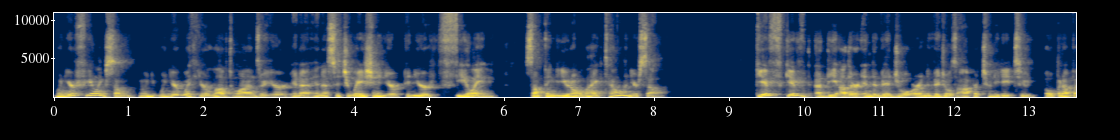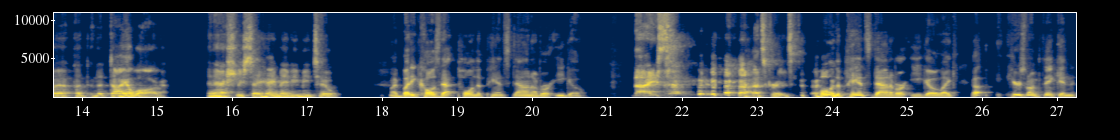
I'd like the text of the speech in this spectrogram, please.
When you're feeling some, when, when you're with your loved ones or you're in a in a situation and you're and you're feeling something you don't like, tell on yourself. Give give uh, the other individual or individuals opportunity to open up a, a, a dialogue and actually say, "Hey, maybe me too." My buddy calls that pulling the pants down of our ego. Nice. That's great. pulling the pants down of our ego. Like, oh, here's what I'm thinking.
